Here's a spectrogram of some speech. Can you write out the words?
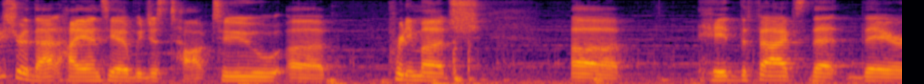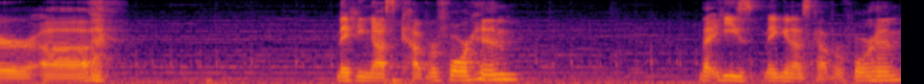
Pretty sure that High Entia we just talked to uh, pretty much uh, hid the fact that they're uh, making us cover for him. That he's making us cover for him.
